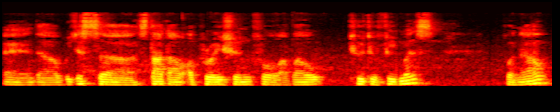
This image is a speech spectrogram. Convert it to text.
and uh, we just uh, start our operation for about two to three months for now.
